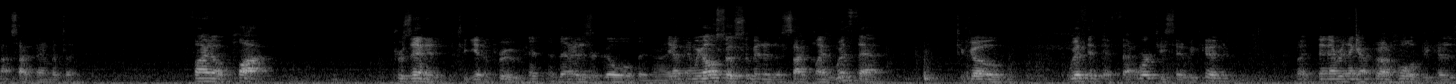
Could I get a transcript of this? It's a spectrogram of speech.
not site plan, but the final plot presented to get approved. And and that was your goal then, right? Yep, and we also submitted a site plan with that to go with it if that worked, he said we could. But then everything got put on hold because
